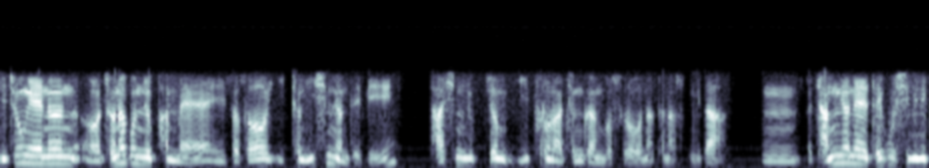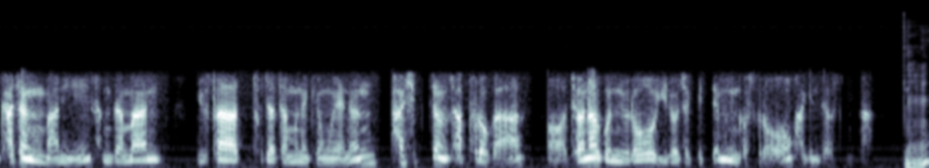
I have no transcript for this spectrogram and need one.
이 중에는 어, 전화 권유 판매에 있어서 2020년 대비 46.2%나 증가한 것으로 나타났습니다. 음, 작년에 대구 시민이 가장 많이 상담한 유사 투자 자문의 경우에는 80.4%가 어, 전화 권유로 이루어졌기 때문인 것으로 확인되었습니다. 네.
